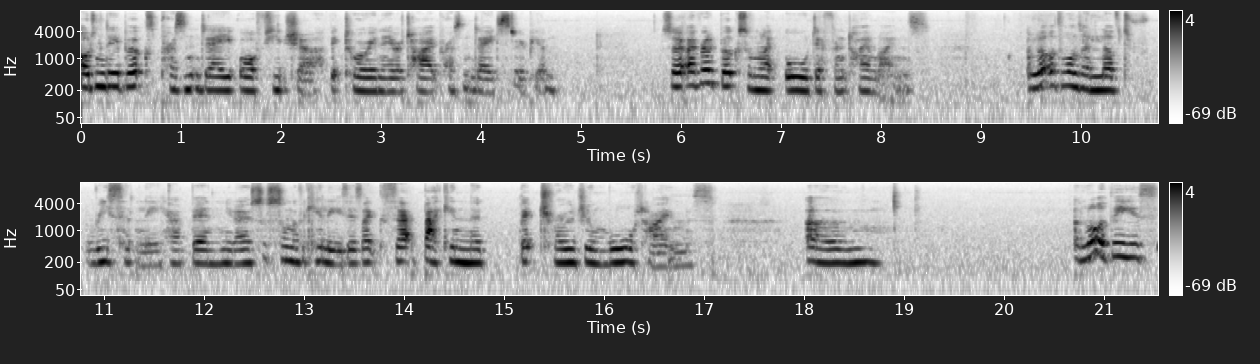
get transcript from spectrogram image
Olden day books, present day or future, Victorian era type, present day, dystopian. So I've read books on like all different timelines. A lot of the ones I loved recently have been, you know, Song of Achilles is like set back in the bit Trojan war times. Um, a lot of these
